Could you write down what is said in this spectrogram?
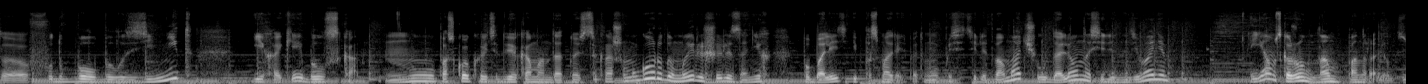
э, футбол был «Зенит», и хоккей был «Скан». Ну, поскольку эти две команды относятся к нашему городу, мы решили за них поболеть и посмотреть. Поэтому мы посетили два матча удаленно, сидя на диване. И я вам скажу, нам понравилось.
